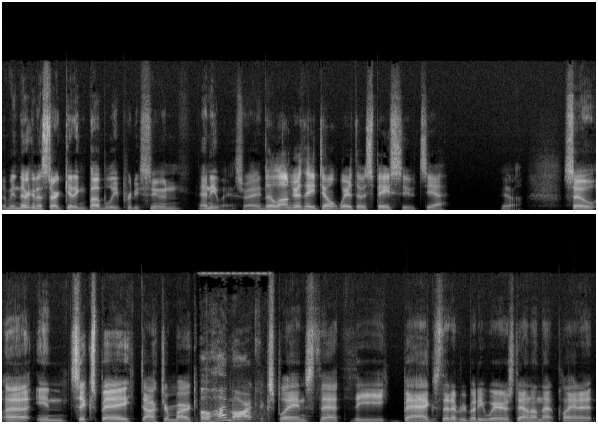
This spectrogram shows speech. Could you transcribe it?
I mean, they're going to start getting bubbly pretty soon, anyways, right? The longer they don't wear those spacesuits, yeah. Yeah. So uh, in Sick Bay, Dr. Mark. Oh, hi, Mark. Explains that the bags that everybody wears down on that planet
